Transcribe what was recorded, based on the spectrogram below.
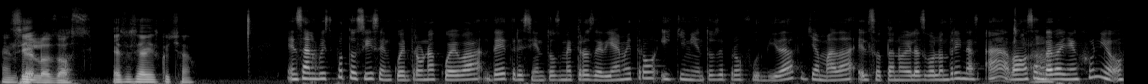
entre Sí. los dos. Eso sí había escuchado. En San Luis Potosí se encuentra una cueva de 300 metros de diámetro y 500 de profundidad llamada el sótano de las golondrinas. Ah, vamos a andar Ah. allá en junio,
